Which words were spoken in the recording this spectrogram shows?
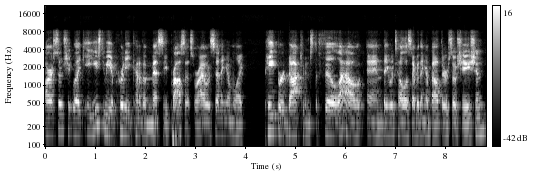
our associate like it used to be a pretty kind of a messy process where I was sending them like paper documents to fill out, and they would tell us everything about their association.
